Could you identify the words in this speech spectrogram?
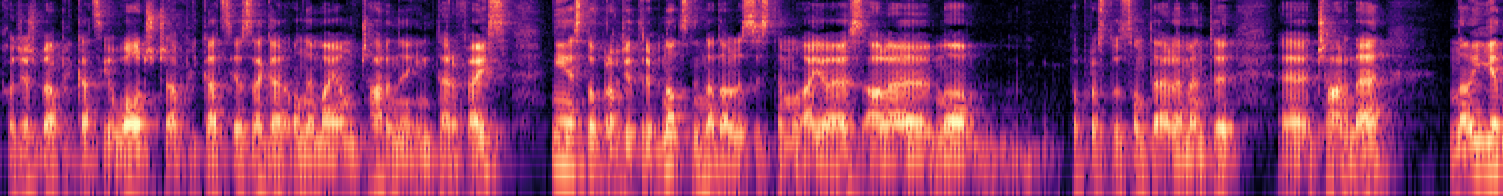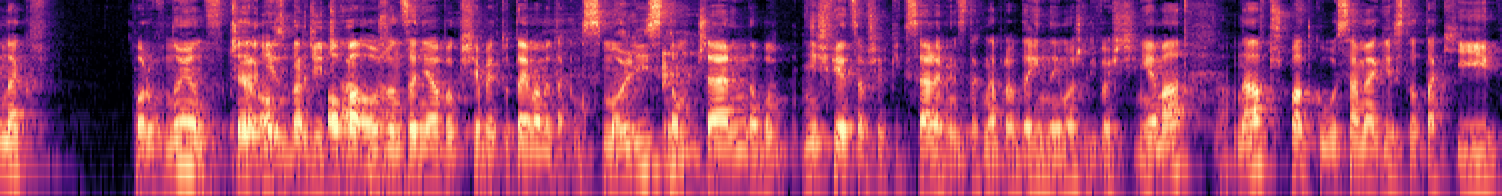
chociażby aplikację Watch czy aplikacja Zegar, one mają czarny interfejs. Nie jest to wprawdzie tryb nocny nadal systemu iOS, ale no, po prostu są te elementy e, czarne. No i jednak porównując Czerń jest bardziej oba urządzenia obok siebie, tutaj mamy taką smolistą czerń, no bo nie świecą się piksele, więc tak naprawdę innej możliwości nie ma. Tak. No a w przypadku ósemek jest to taki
